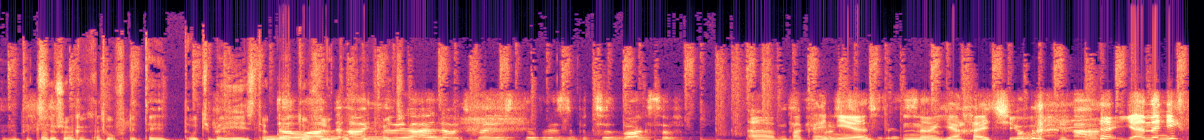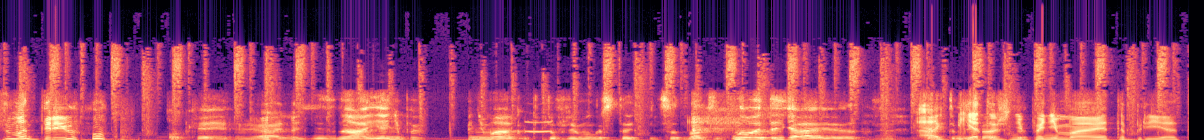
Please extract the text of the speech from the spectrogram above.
Это, Ксюша, как туфли. Ты, у тебя есть такой да туфли ладно, покупать? Ань, ну реально, у тебя есть туфли за 500 баксов? А, пока нет, интересно. но я хочу. А. я на них смотрю. Окей, реально, не знаю, я не понимаю, как туфли могут стоить 500 баксов. Ну, это я... э, А это, я кажется- тоже не понимаю, это бред.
